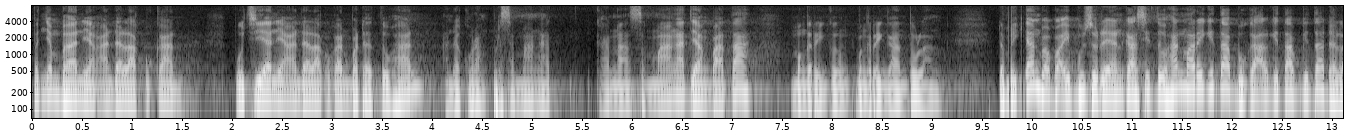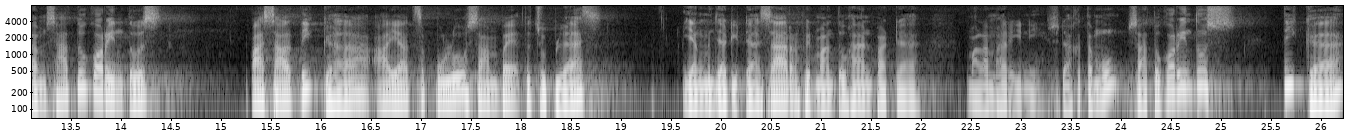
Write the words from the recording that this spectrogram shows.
penyembahan yang anda lakukan, pujian yang anda lakukan pada Tuhan, anda kurang bersemangat karena semangat yang patah mengeringkan tulang. Demikian Bapak Ibu Saudara yang kasih Tuhan, mari kita buka Alkitab kita dalam 1 Korintus pasal 3 ayat 10 sampai 17 yang menjadi dasar firman Tuhan pada malam hari ini. Sudah ketemu 1 Korintus 3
